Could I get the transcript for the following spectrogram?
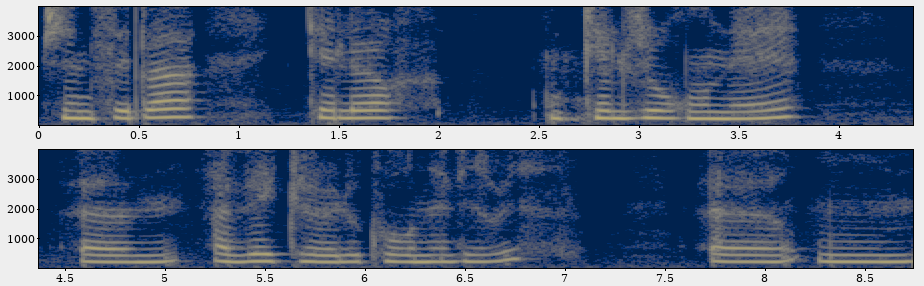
je ne sais pas quelle heure quel jour on est euh, avec euh, le coronavirus. Euh, on,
